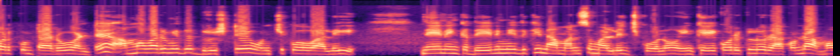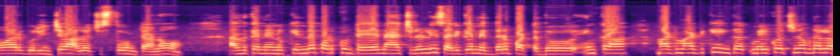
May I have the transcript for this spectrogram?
పడుకుంటారు అంటే అమ్మవారి మీద దృష్టే ఉంచుకోవాలి. నేను ఇంక దేని మీదకి నా మనసు మళ్ళించుకోను? ఇంకే కోరికలు రాకుండా అమ్మవారి గురించే ఆలోచిస్తూ ఉంటాను. అందుకని నేను కింద పడుకుంటే న్యాచురల్లీ సరిగ్గా నిద్ర పట్టదు. ఇంకా మాటి మాటికి ఇంకా మెలకు వచ్చినప్పుడల్లా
